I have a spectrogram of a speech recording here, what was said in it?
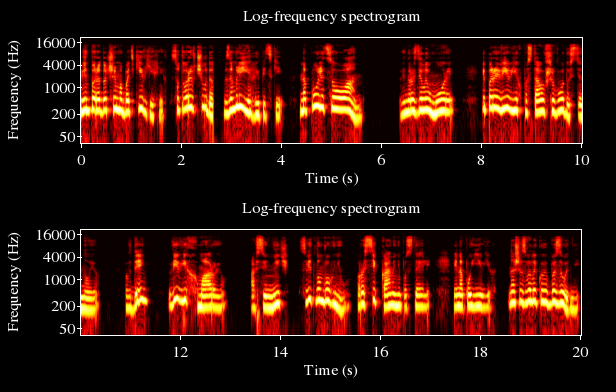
Він перед очима батьків їхніх сотворив чудо в землі єгипетській, на полі Цооан. Він розділив море і перевів їх, поставивши воду стіною. Вдень вів їх хмарою, а всю ніч світлом вогню розсік камінь у постелі і напоїв їх, наче з великої безодні.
